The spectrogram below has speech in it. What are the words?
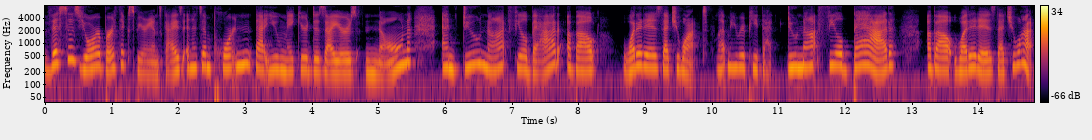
This is your birth experience, guys, and it's important that you make your desires known and do not feel bad about what it is that you want. Let me repeat that. Do not feel bad about what it is that you want.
